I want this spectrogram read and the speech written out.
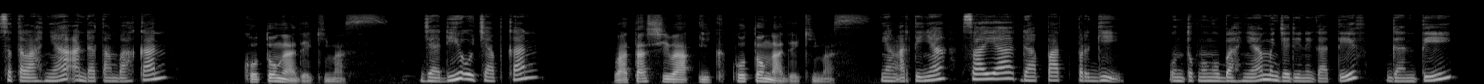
Setelahnya Anda tambahkan kotonga dekimasu. Jadi ucapkan Watashi. Yang artinya, saya dapat pergi. Untuk mengubahnya menjadi negatif, ganti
